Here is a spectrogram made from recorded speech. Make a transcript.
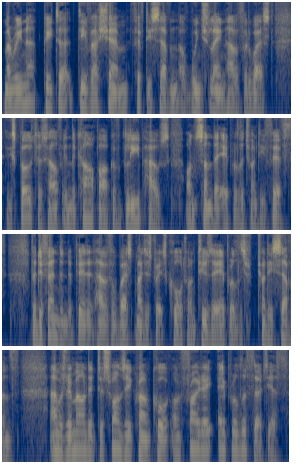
Marina Peter Divashem, 57, of Winch Lane, Haverfordwest, exposed herself in the car park of Glebe House on Sunday, April the 25th. The defendant appeared at Haverfordwest Magistrates Court on Tuesday, April the 27th, and was remanded to Swansea Crown Court on Friday, April the 30th.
